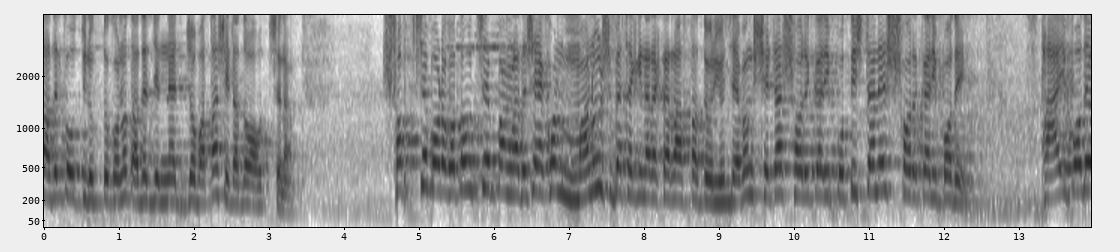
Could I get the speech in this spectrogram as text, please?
তাদেরকে অতিরিক্ত কোনো তাদের যে ন্যায্য ভাতা সেটা দেওয়া হচ্ছে না। সবচেয়ে বড় কথা হচ্ছে বাংলাদেশে এখন মানুষ বেচা কেনার একটা রাস্তা তৈরি হয়েছে এবং সেটা সরকারি প্রতিষ্ঠানের সরকারি পদে। স্থায়ী পদে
